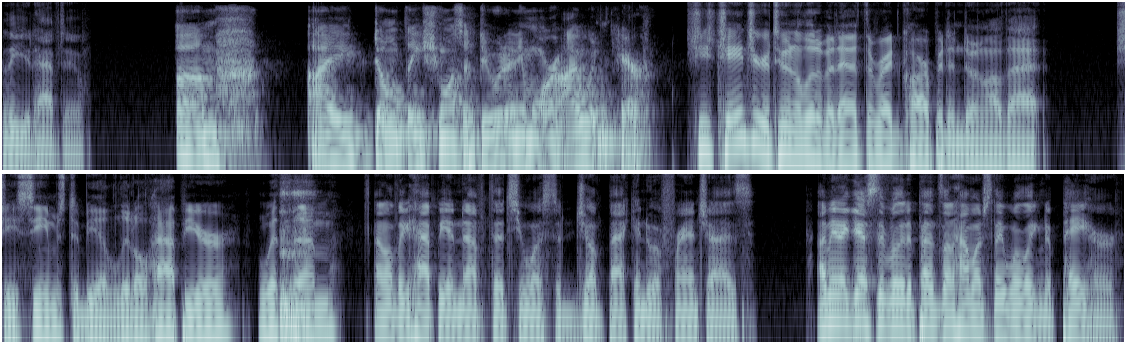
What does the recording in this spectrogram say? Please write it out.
I think you'd have to. Um, I don't think she wants to do it anymore. I wouldn't care. she's changing her tune a little bit at the red carpet and doing all that she seems to be a little happier with them I don't think happy enough that she wants to jump back into a franchise. I mean, I guess it really depends on how much they're willing to pay her.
